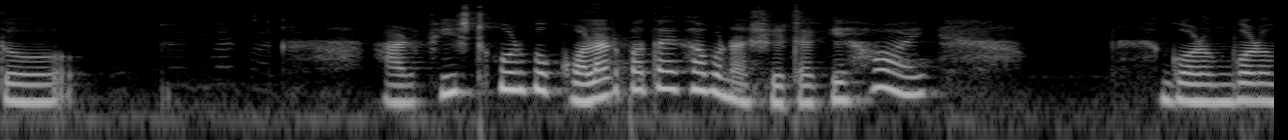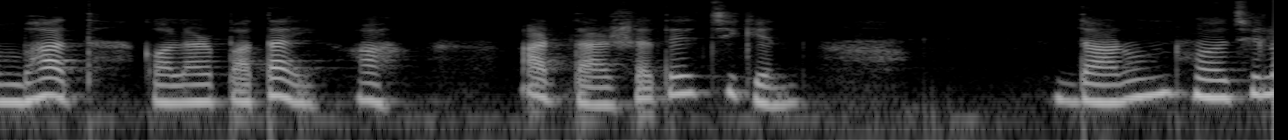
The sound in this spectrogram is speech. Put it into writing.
তো আর ফিস্ট করব কলার পাতায় খাব না, সেটা কি হয়? গরম গরম ভাত, কলার পাতায়? আহ, আর তার সাথে চিকেন দারুণ হয়েছিল,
